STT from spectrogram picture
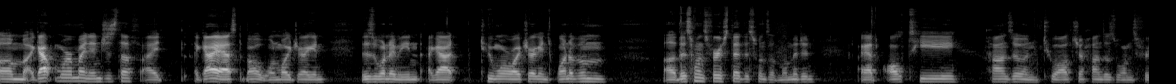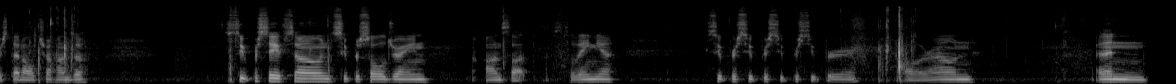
Um, I got more of my ninja stuff. I a guy asked about one white dragon. This is what I mean. I got two more white dragons. One of them, uh, this one's first dead. This one's unlimited. I got Alti Hanzo and two Ultra Hanzos. One's first dead Ultra Hanzo. Super safe zone. Super soul drain. Onslaught Slovenia. Super super super super all around. And then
